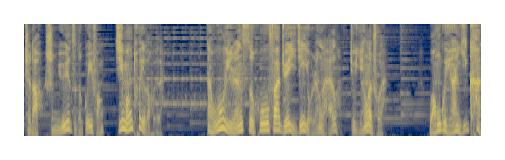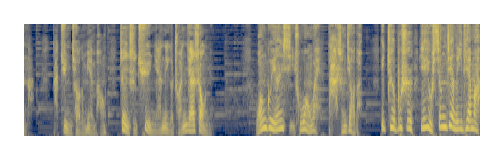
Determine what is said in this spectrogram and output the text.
知道是女子的闺房，急忙退了回来。但屋里人似乎发觉已经有人来了，就迎了出来。王贵安一看呐，那俊俏的面庞正是去年那个传家少女。王贵安喜出望外，大声叫道：“，这不是也有相见的一天吗？”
